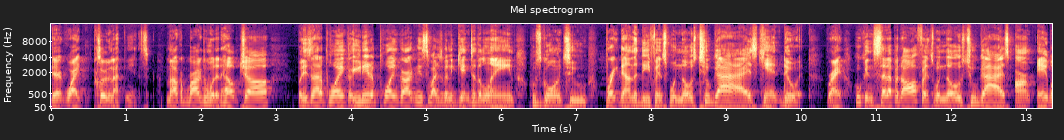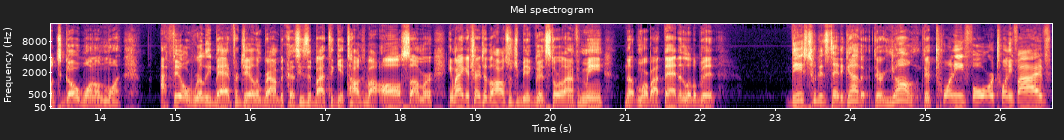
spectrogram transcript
Derrick White, clearly not the answer. Malcolm Brogdon would have helped y'all. But he's not a point guard. You need a point guard. You need somebody who's going to get into the lane, who's going to break down the defense when those two guys can't do it, right? Who can set up an offense when those two guys aren't able to go one on one. I feel really bad for Jaylen Brown because he's about to get talked about all summer. He might get traded to the Hawks, which would be a good storyline for me. Nothing more about that in a little bit. These two didn't stay together. They're young. They're 24, 25,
